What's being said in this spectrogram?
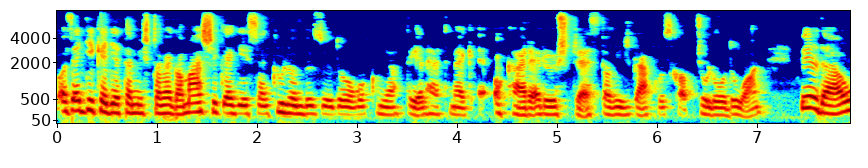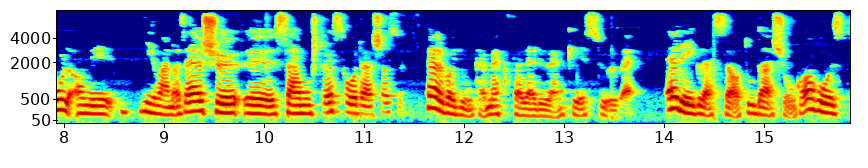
az egyik egyetemista meg a másik egészen különböző dolgok miatt élhet meg akár erős stresszt a vizsgákhoz kapcsolódóan. Például, ami nyilván az első számú stresszforrás az, hogy fel vagyunk-e megfelelően készülve elég lesz-e a tudásunk ahhoz,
